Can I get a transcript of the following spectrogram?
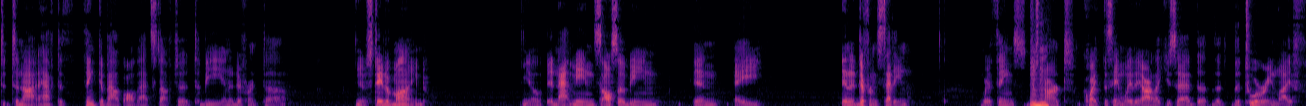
to, to not have to think about all that stuff, to to be in a different, uh, you know, state of mind. You know, and that means also being in a in a different setting where things just Mhm. aren't quite the same way they are, like you said, the the, the touring life,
